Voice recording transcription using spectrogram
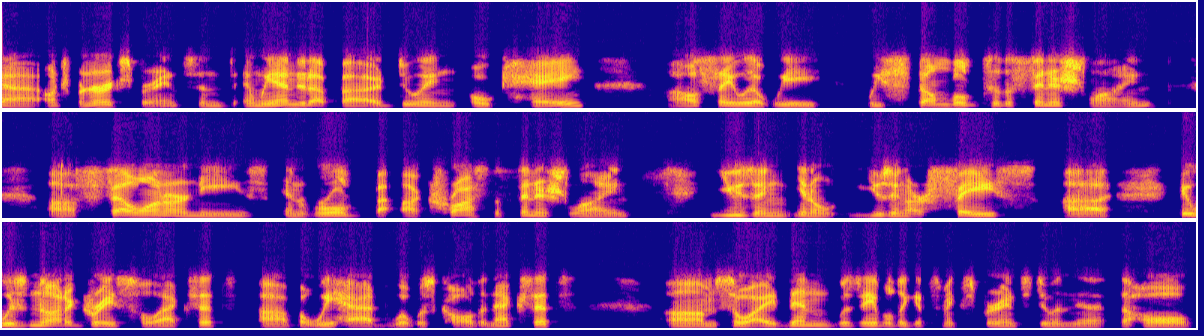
uh, entrepreneur experience, and and we ended up uh, doing okay. I'll say that we we stumbled to the finish line uh, fell on our knees and rolled b- across the finish line using, you know, using our face. Uh, it was not a graceful exit, uh, but we had what was called an exit. Um, so I then was able to get some experience doing the the whole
